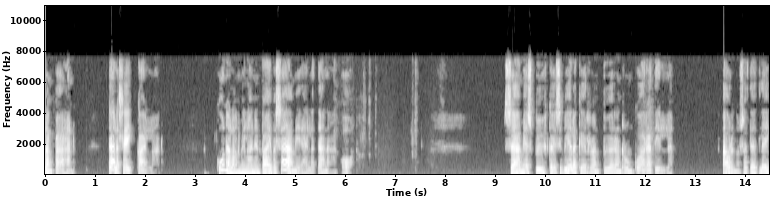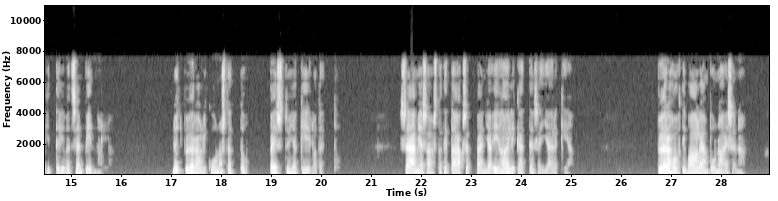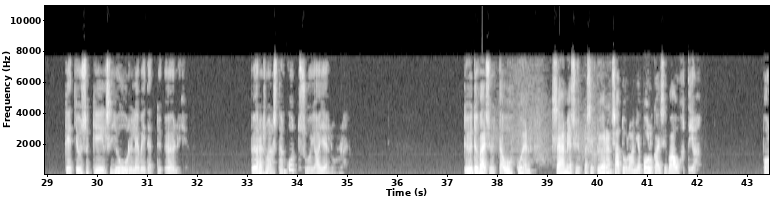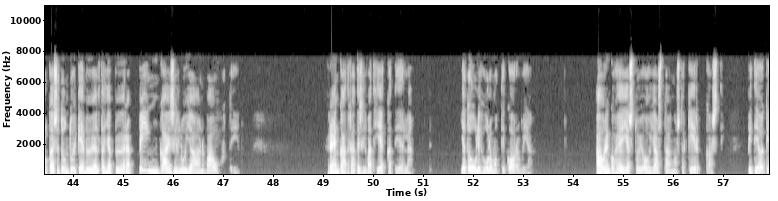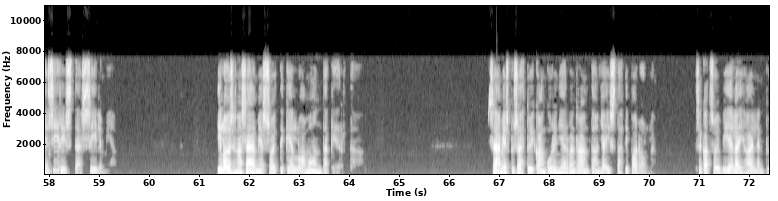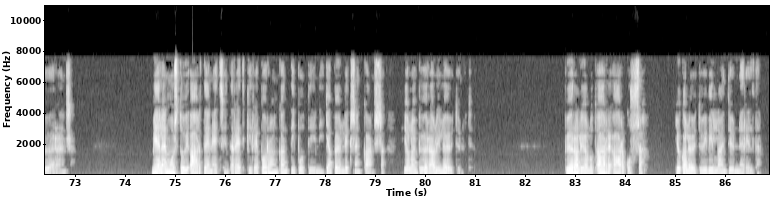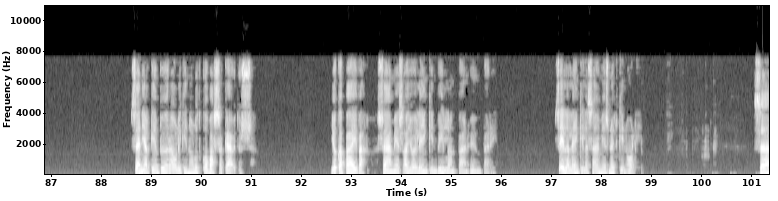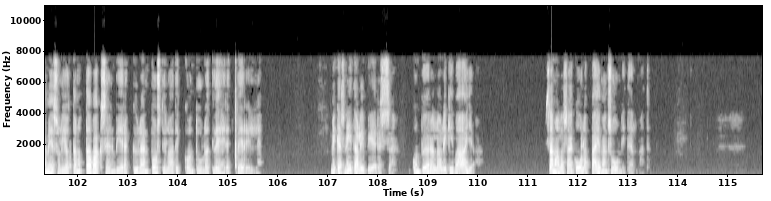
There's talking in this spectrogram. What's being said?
Villan päähän. Täällä seikkaillaan. Kuunnellaan millainen päivä säämiehellä tänään on. Säämies pyyhkäisi vielä kerran pyörän runkoa rätillä. Auringon säteet leikittelivät sen pinnalla. Nyt pyörä oli kunnostettu, pesty ja kiillotettu. Säämies astati taaksepäin ja ihaili kättensä jälkiä. Pyörä hohti vaaleanpunaisena. Ketjuissa kiilsi juuri levitetty öljy. Pyörä suorastaan kutsui ajelulle. Tyytyväisyyttä uhkuen säämies hyppäsi pyörän satulaan ja polkaisi vauhtia. Polkaisu tuntui kevyeltä ja pyörä pinkaisi lujaan vauhtiin. Renkaat ratisivat hiekkatiellä ja tuuli hulmotti korvia. Aurinko heijastui ohjaustangosta kirkkaasti. Piti oikein siristää silmiä. Iloisena säämies soitti kelloa monta kertaa. Säämies pysähtyi Kankurinjärven rantaan ja istahti padolle. Se katsoi vielä ihaillen pyöränsä. Mieleen muistui aarteen etsintä retki Reporankan, Tiputiini ja Pölliksen kanssa, jolloin pyörä oli löytynyt. Pyörä oli ollut aarre arkussa, joka löytyi villain tynneriltä. Sen jälkeen pyörä olikin ollut kovassa käytössä. Joka päivä säämies ajoi lenkin villanpään ympäri. Sillä lenkillä säämies nytkin oli. Säämies oli ottanut tavakseen viedä kylän postilaatikkoon tulleet lehdet perille. Mikäs niitä oli viedessä, kun pyörällä oli kiva ajaa? Samalla sai kuulla päivän suunnitelmat.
